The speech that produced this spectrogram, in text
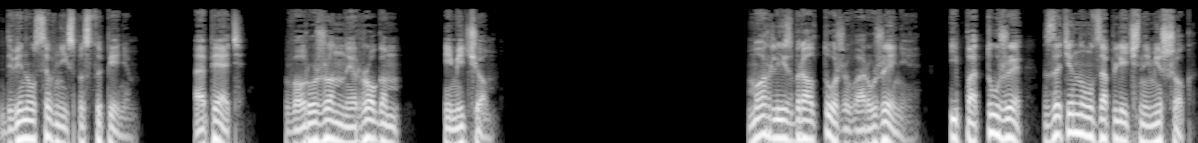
двинулся вниз по ступеням. Опять вооруженный рогом и мечом. Морли избрал тоже вооружение и потуже затянул заплечный мешок.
